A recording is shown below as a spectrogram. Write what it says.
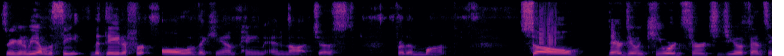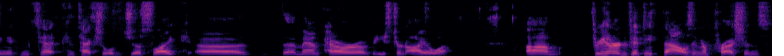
So you're going to be able to see the data for all of the campaign and not just for the month. So they're doing keyword search, geofencing, and contextual, just like uh, the manpower of Eastern Iowa. Um, 350,000 impressions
